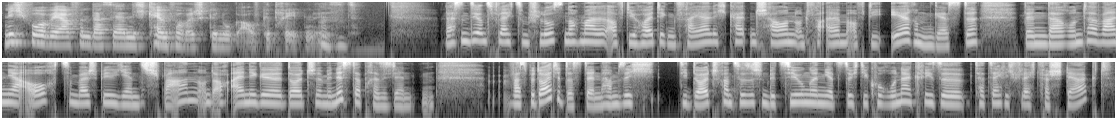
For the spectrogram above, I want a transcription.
nicht vorwerfen, dass er nicht kämpferisch genug aufgetreten ist. Mhm. Lassen Sie uns vielleicht zum Schluss nochmal auf die heutigen Feierlichkeiten schauen und vor allem auf die Ehrengäste, denn darunter waren ja auch zum Beispiel Jens Spahn und auch einige deutsche Ministerpräsidenten. Was bedeutet das denn? Haben sich die deutsch-französischen Beziehungen jetzt durch die Corona-Krise tatsächlich vielleicht verstärkt?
